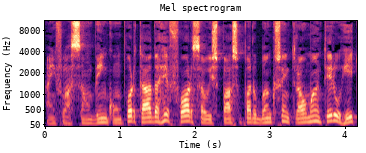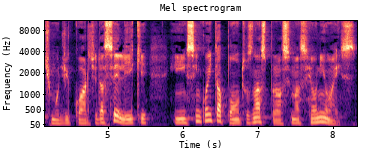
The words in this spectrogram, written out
A inflação bem comportada reforça o espaço para o Banco Central manter o ritmo de corte da Selic em 50 pontos nas próximas reuniões.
